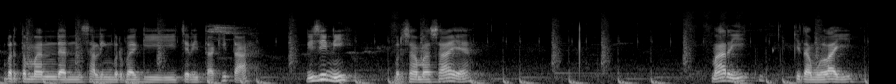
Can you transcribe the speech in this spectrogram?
berteman dan saling berbagi cerita kita di sini bersama saya. Mari kita mulai.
